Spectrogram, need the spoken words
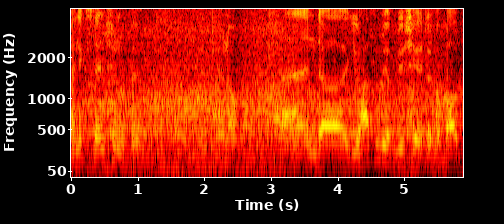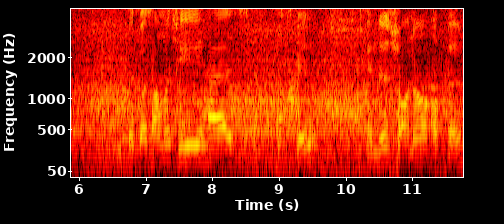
an extension of him. You know? And uh, you have to be appreciative about that. Because how much he has the skill in this genre of film,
